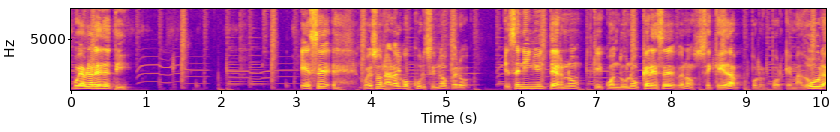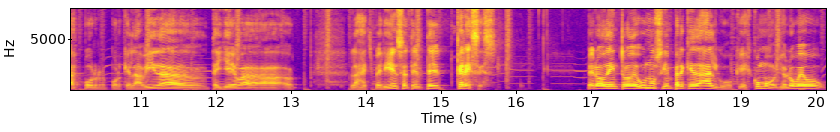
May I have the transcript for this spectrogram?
voy a hablar de ti. Ese puede sonar algo cursi, ¿no? Pero ese niño interno que cuando uno crece, bueno, se queda por, porque maduras, por, porque la vida te lleva a, las experiencias, te, creces. Pero dentro de uno siempre queda algo, que es como, yo lo veo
